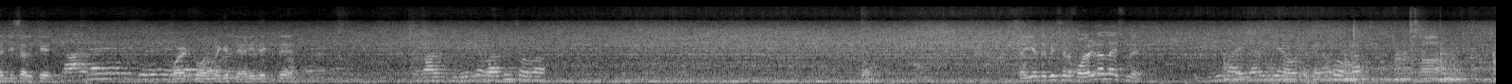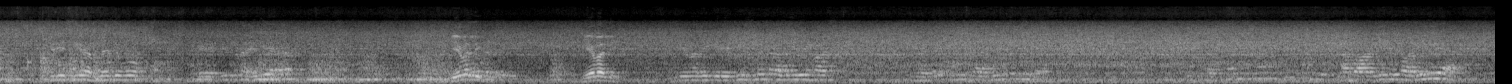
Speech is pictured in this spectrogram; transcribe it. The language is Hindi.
चलें जी चल के वाइट कौरमे की तैयारी देखते हैं। सही है, तभी सिर्फ़ ऑयल डाला इसमें जी भाई जान ये और गर्म होगा हाँ। फिर इसमें हमने जो वो ग्रेवी बनाई है ना ये वाली? ये वाली? ये वाली ग्रेवी इसमें डालेंगे बस अब आगे पानी है।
